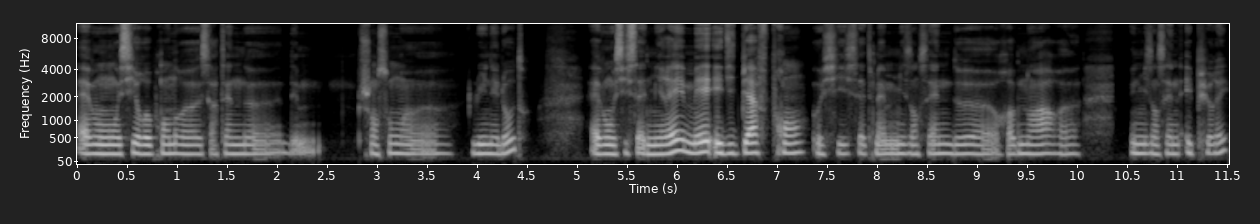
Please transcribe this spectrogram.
Elles vont aussi reprendre certaines des chansons l'une et l'autre. Elles vont aussi s'admirer. Mais Edith Piaf prend aussi cette même mise en scène de robe noire, une mise en scène épurée.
